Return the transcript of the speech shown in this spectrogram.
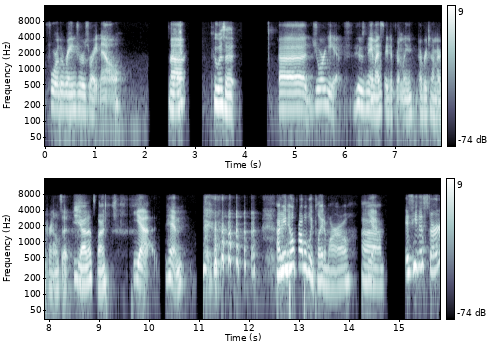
for the Rangers right now. Really? Who is it? Uh, Georgiev, whose name I say differently every time I pronounce it. Yeah, that's fine. Yeah, him. I mean, he'll probably play tomorrow. Um, Yeah. Is he the starter?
